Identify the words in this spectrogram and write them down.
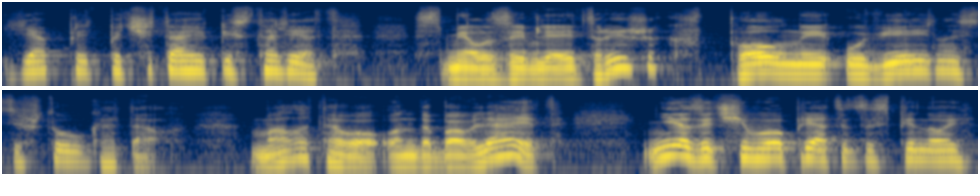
Я предпочитаю пистолет, смело заявляет Рыжик в полной уверенности, что угадал. Мало того, он добавляет, незачем его прятать за спиной,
